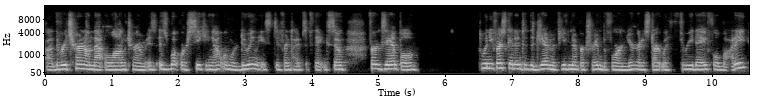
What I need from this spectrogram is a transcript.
uh, the return on that long term is, is what we're seeking out when we're doing these different types of things. So for example, when you first get into the gym, if you've never trained before and you're going to start with three day full body,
